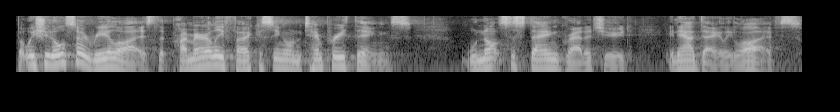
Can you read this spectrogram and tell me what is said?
But we should also realize that primarily focusing on temporary things will not sustain gratitude in our daily lives.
